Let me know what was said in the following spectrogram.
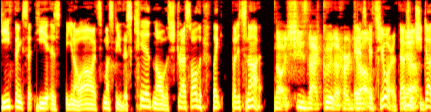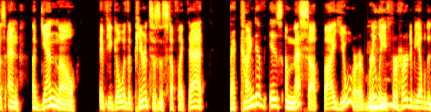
He thinks that he is, you know, oh, it must be this kid and all the stress, all the like, but it's not. No, she's that good at her job. it's Yor. That's Yeah. what she does. And again, though, if you go with appearances and stuff like that, that kind of is a mess up by Yor really Mhm. for her to be able to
